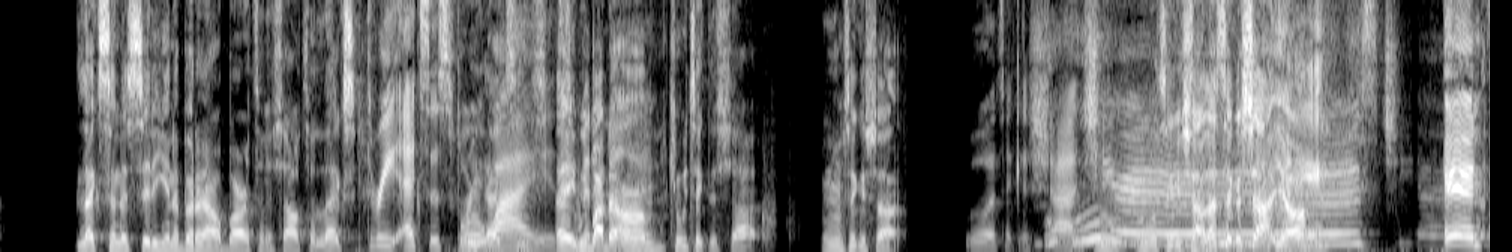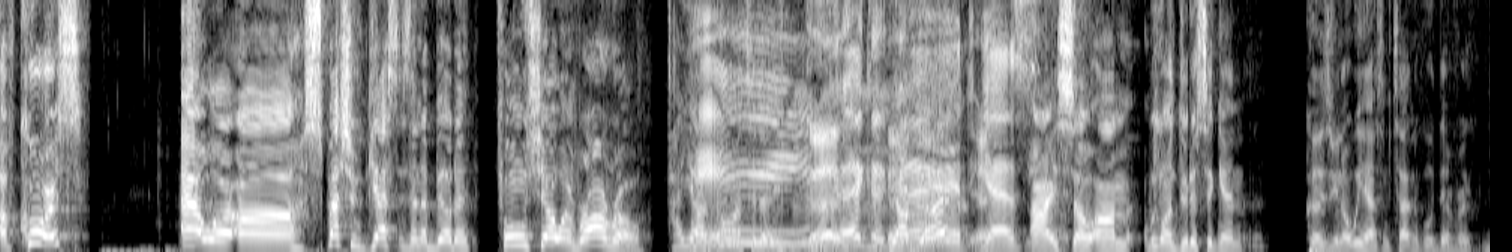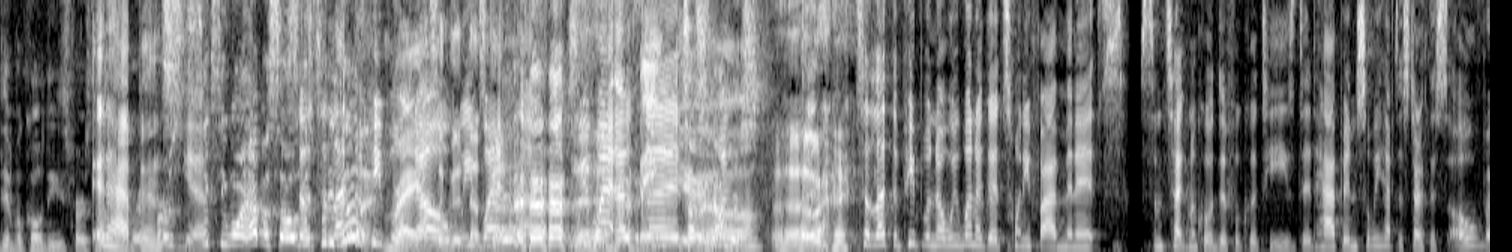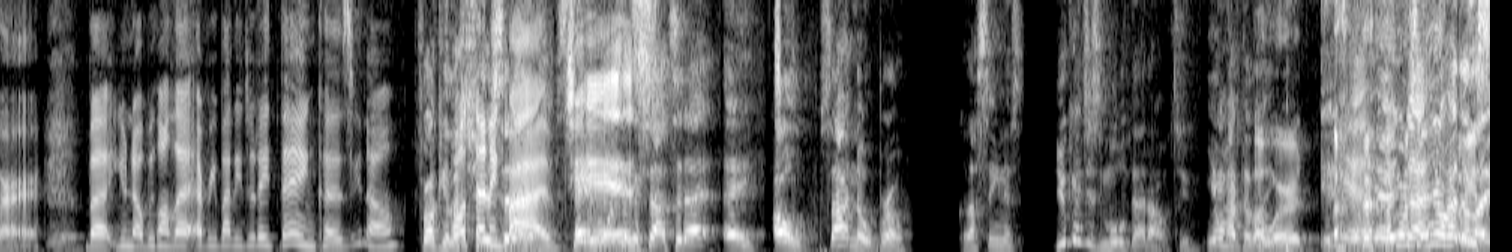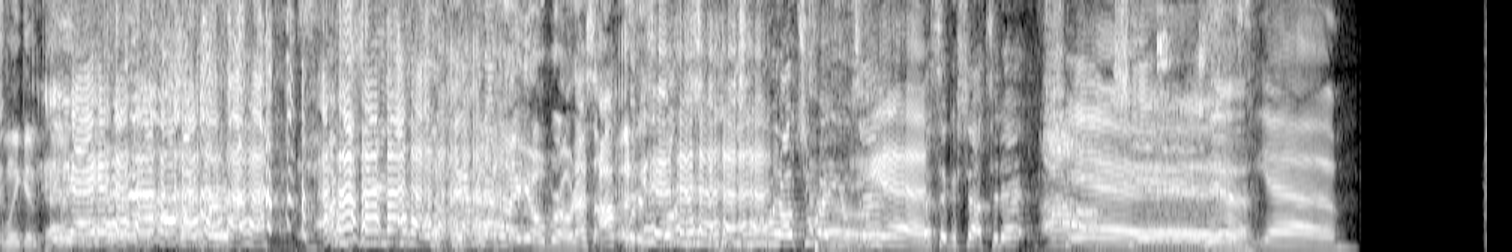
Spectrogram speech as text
Lex in the city in the building. Al Barton. Shout out to Lex. Three X's, four Three Y's. X's. Hey, we about to um. Can we take the shot? We gonna take a shot. We'll take a shot. We Cheers. gonna take a shot. Let's take a shot, y'all. Cheers. And of course, our uh special guest is in the building. Funsho and Raro. How y'all doing today? Good, good, Y'all good. good? Yes. All right, so um, we're gonna do this again because you know we have some technical diffi- difficulties. First, It time- happens. First Yeah. 61 episodes. So to let good. the people Right. know, good- we went good. we went a Thank good you. Talking numbers. Uh-huh, right. to let the people know we went a good 25 minutes some technical difficulties did happen so we have to start this over but you know we're gonna let everybody do their thing because you know Fuck it, let's authentic cheers to that. vibes Hey, you take a shot to that? Hey, oh, side note, bro, because I seen this. You can just move that out too. You don't have to like. A word? Yeah, you know what I'm saying. You don't have Oh, to you like. slinking past I'm like, yo, bro, that's awkward as fuck. Just, just move it out your way. You know what I'm saying? Yeah. Let's take a shot to that. cheers Yeah. yeah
